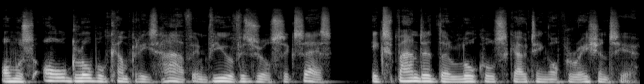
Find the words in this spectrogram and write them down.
almost all global companies have, in view of Israel's success, expanded their local scouting operations here.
